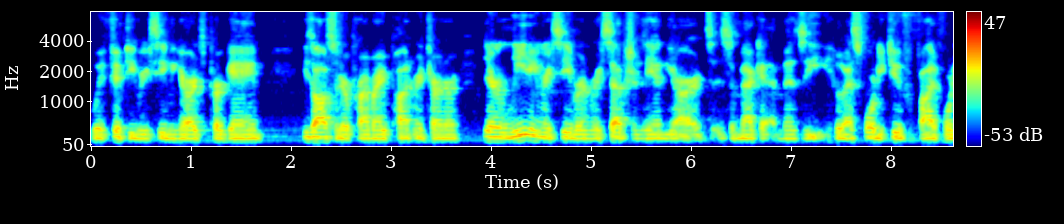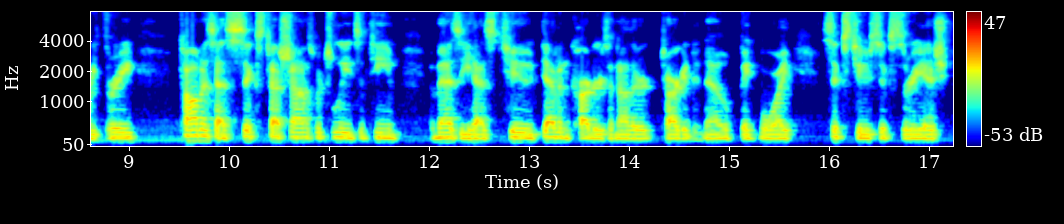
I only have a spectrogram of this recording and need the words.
with 50 receiving yards per game. He's also their primary punt returner. Their leading receiver in receptions and yards is Emeka Emezie, who has 42 for 543. Thomas has six touchdowns, which leads the team. Emezie has two. Devin Carter's another target to know. Big boy, 6'2, 6'3 ish.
